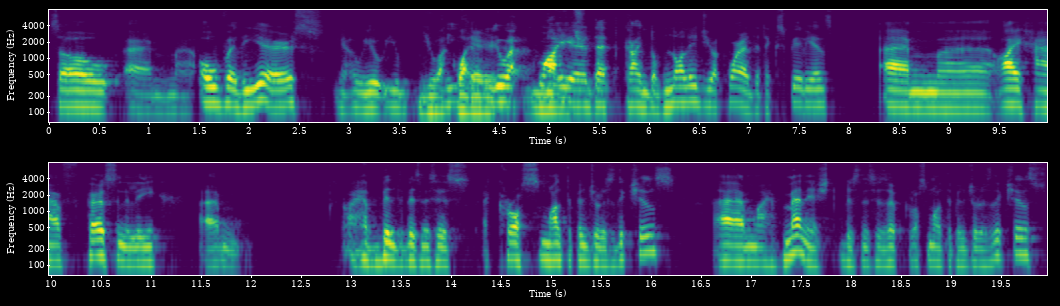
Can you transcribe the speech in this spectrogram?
So um, over the years, you know, you you you acquire you acquire that kind of knowledge, you acquire that experience. Um, uh, I have personally, um, I have built businesses across multiple jurisdictions. Um, I have managed businesses across multiple jurisdictions,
